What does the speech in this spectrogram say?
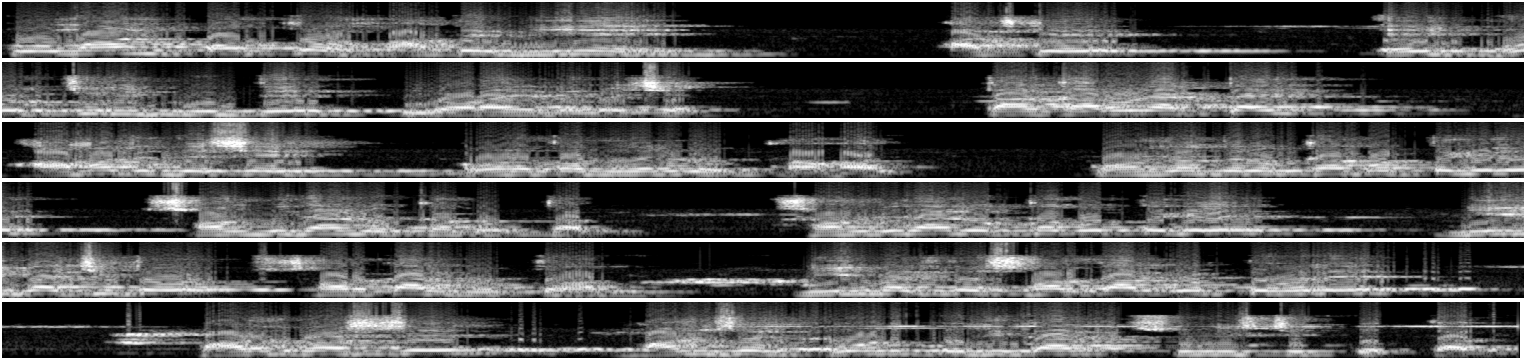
প্রমাণপত্র হাতে নিয়ে আজকে এই ভোট চুরির বিরুদ্ধে লড়াই নেমেছেন। তার কারণ একটাই, আমাদের দেশের গণতন্ত্রের রক্ষা হয়। গণতন্ত্র রক্ষা করতে গেলে সংবিধান রক্ষা করতে হবে। সংবিধান রক্ষা করতে গেলে নির্বাচিত সরকার করতে হবে। নির্বাচিত সরকার করতে হলে ভারতবর্ষে মানুষের ভোট অধিকার সুনিশ্চিত করতে হবে।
